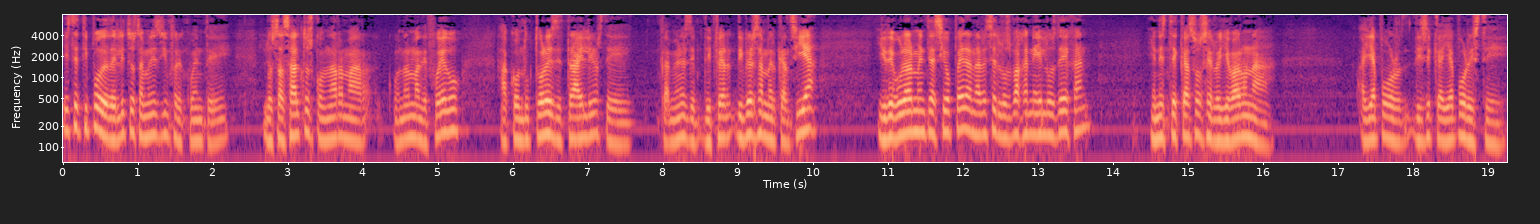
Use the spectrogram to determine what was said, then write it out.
Este tipo de delitos también es infrecuente. ¿eh? Los asaltos con arma, con arma de fuego a conductores de trailers, de camiones de diversa mercancía, y regularmente así operan, a veces los bajan y los dejan. En este caso se lo llevaron a allá por dice que allá por este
